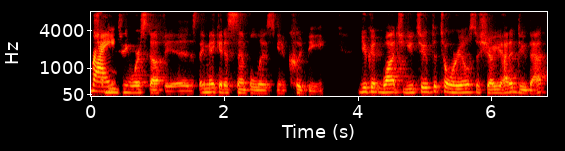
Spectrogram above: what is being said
right. changing where stuff is. They make it as simple as you know could be. You could watch YouTube tutorials to show you how to do that.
